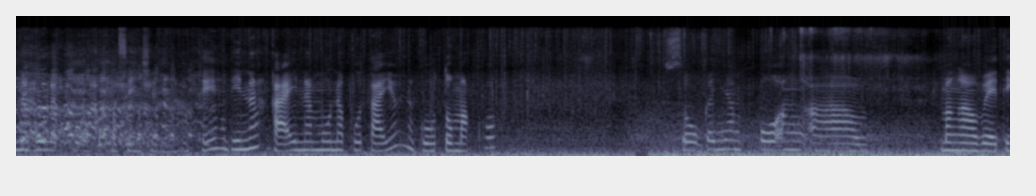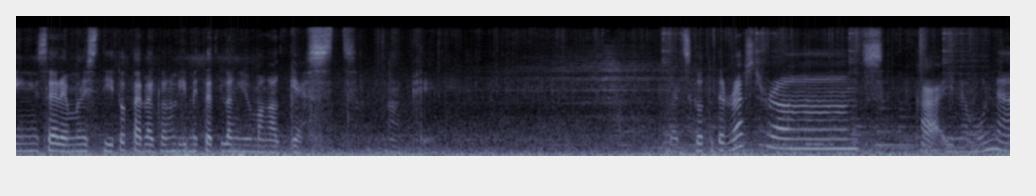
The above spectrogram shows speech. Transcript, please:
Nagulat po ako. Pasensya na. Okay, halina. Kain na muna po tayo. Nagutom ako. So, ganyan po ang uh, mga wedding ceremonies dito. Talagang limited lang yung mga guests. Okay. Let's go to the restaurants. Kain na muna.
